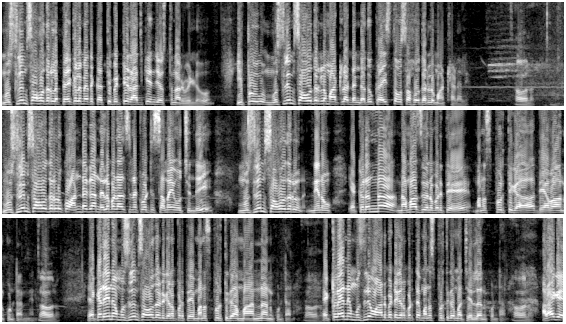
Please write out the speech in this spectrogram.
ముస్లిం సహోదరుల పేకల మీద కత్తి పెట్టి రాజకీయం చేస్తున్నారు వీళ్ళు. ఇప్పుడు ముస్లిం సహోదరులు మాట్లాడడం కాదు క్రైస్తవ సహోదరులు మాట్లాడాలి. అవును. ముస్లిం సహోదరులకు అండగా నిలబడాల్సినటువంటి సమయం వచ్చింది. ముస్లిం సహోదరులు నేను ఎక్కడన్నా నమాజ్ వినబడితే మనస్ఫూర్తిగా దేవా అనుకుంటాను నేను. అవును. ఎక్కడైనా ముస్లిం సహోదరుడు కనపడితే మనస్ఫూర్తిగా మా అన్న అనుకుంటాను. ఎక్కడైనా ముస్లిం ఆడబిడ్డ కనపడితే మనస్ఫూర్తిగా మా చెల్లి అనుకుంటాను అలాగే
